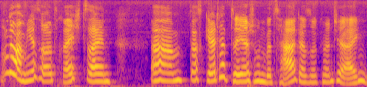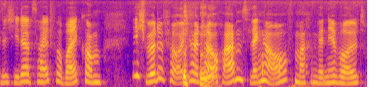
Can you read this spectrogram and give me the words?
Ja, mir soll's recht sein. Ähm, das Geld habt ihr ja schon bezahlt, also könnt ihr eigentlich jederzeit vorbeikommen. Ich würde für euch heute auch abends länger aufmachen, wenn ihr wollt.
